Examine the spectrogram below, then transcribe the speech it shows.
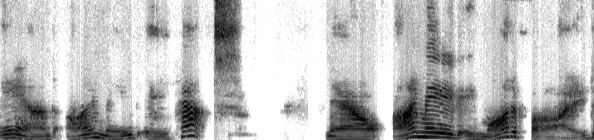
And I made a hat. Now, I made a modified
